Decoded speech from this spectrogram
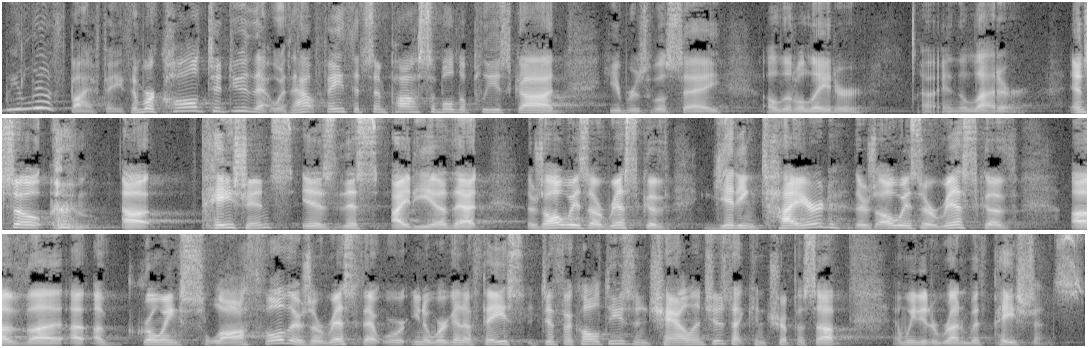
we live by faith. And we're called to do that. Without faith, it's impossible to please God, Hebrews will say a little later uh, in the letter. And so, uh, patience is this idea that there's always a risk of getting tired. There's always a risk of, of, uh, of growing slothful. There's a risk that we're, you know, we're going to face difficulties and challenges that can trip us up, and we need to run with patience.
